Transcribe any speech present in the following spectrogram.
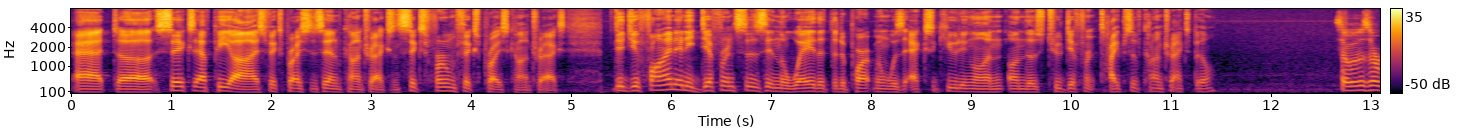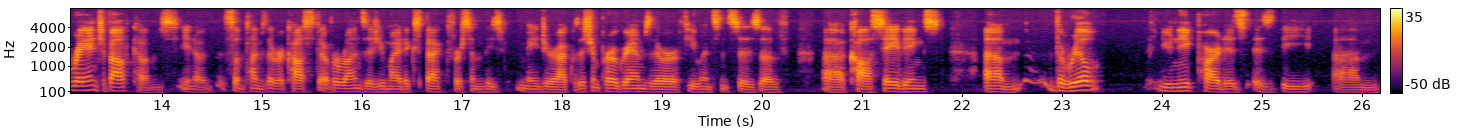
at uh, six FPIs, fixed price incentive contracts, and six firm fixed price contracts. Did you find any differences in the way that the department was executing on, on those two different types of contracts, Bill? So it was a range of outcomes. You know, sometimes there were cost overruns, as you might expect for some of these major acquisition programs. There were a few instances of uh, cost savings. Um, the real unique part is is the um,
